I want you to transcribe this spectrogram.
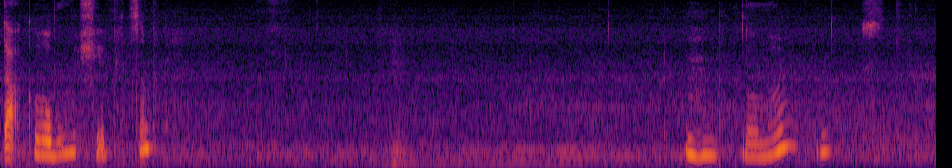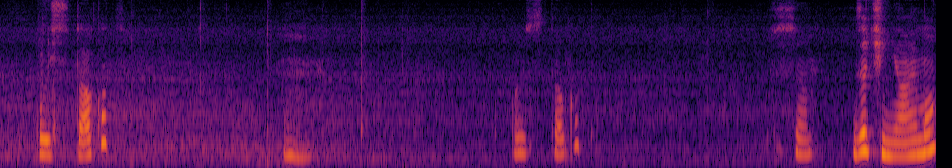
Так, робимо ще піцу. Угу, добре. Ось так от. Ось так от. Все. Зачиняємо.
